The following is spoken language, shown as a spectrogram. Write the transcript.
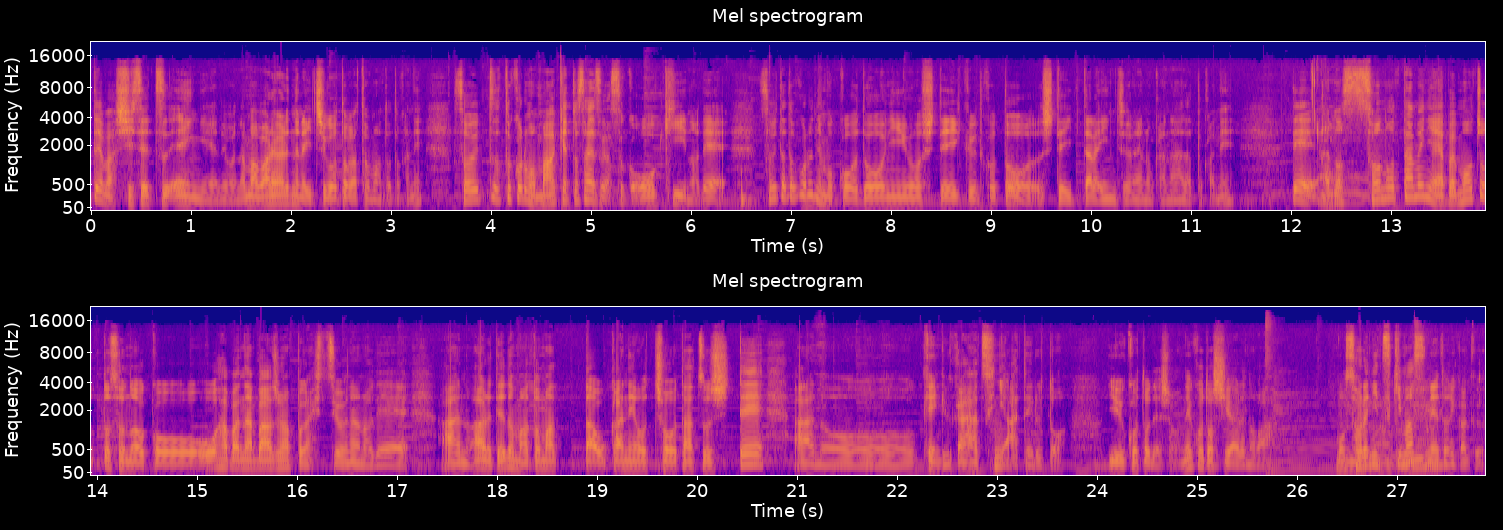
例えば施設園芸のような、まあ、我々ならイチゴとかトマトとかね。そういったところもマーケットサイズがすごく大きいのでそういったところにもこう導入をしていくことをしていったらいいんじゃないのかなだとかね。であのそのためにはやっぱりもうちょっとそのこう大幅なバージョンアップが必要なのであのある程度まとまったお金を調達してあの研究開発費に充てるということでしょうね。今年やるのは。もうそれにつきますね,、うん。とにかく。ま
